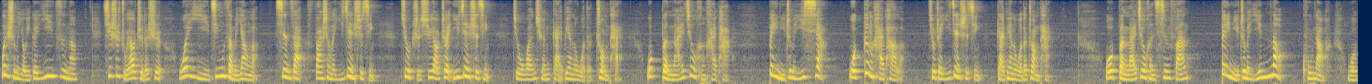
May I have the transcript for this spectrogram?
为什么有一个“一”字呢？其实主要指的是我已经怎么样了。现在发生了一件事情，就只需要这一件事情，就完全改变了我的状态。我本来就很害怕，被你这么一下，我更害怕了。就这一件事情改变了我的状态。我本来就很心烦，被你这么一闹、哭闹，我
